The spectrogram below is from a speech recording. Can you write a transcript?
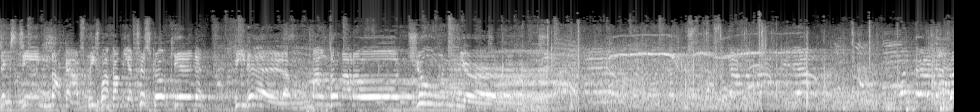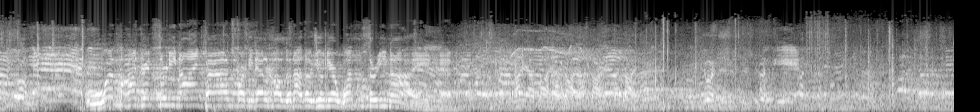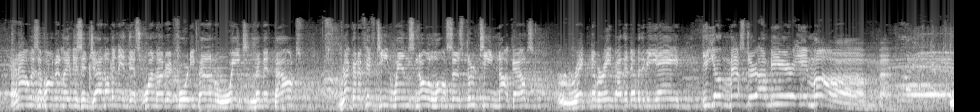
16 knockouts. Please welcome the Atrisco kid, Fidel Maldonado Jr. 139 pounds for Fidel Maldonado Jr., 139. And now his opponent, ladies and gentlemen, in this 140-pound weight limit bout. Record of 15 wins, no losses, 13 knockouts. Ranked number 8 by the WBA, the young master Amir Imam.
